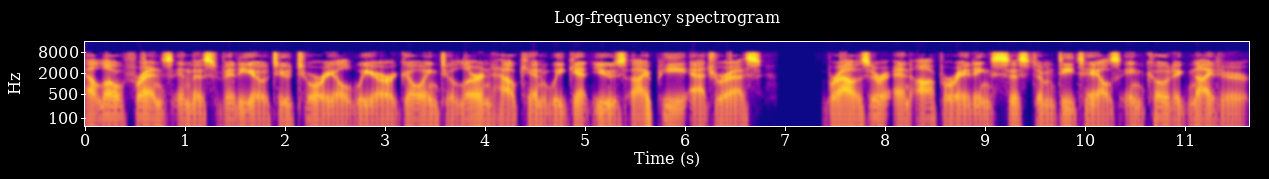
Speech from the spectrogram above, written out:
Hello friends in this video tutorial we are going to learn how can we get use IP address, browser and operating system details in CodeIgniter.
